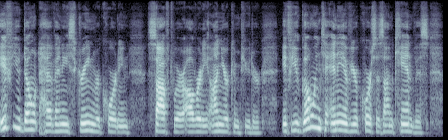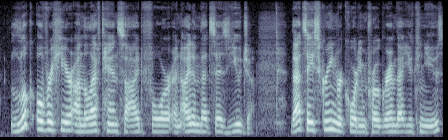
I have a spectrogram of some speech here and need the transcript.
if you don't have any screen recording software already on your computer, if you go into any of your courses on Canvas, look over here on the left hand side for an item that says Yuja. That's a screen recording program that you can use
